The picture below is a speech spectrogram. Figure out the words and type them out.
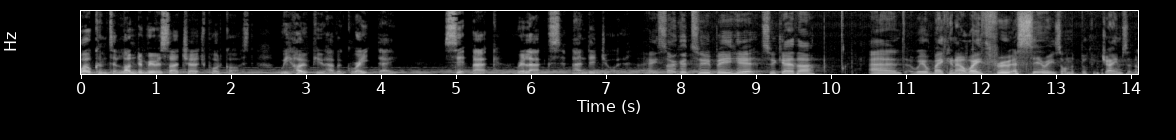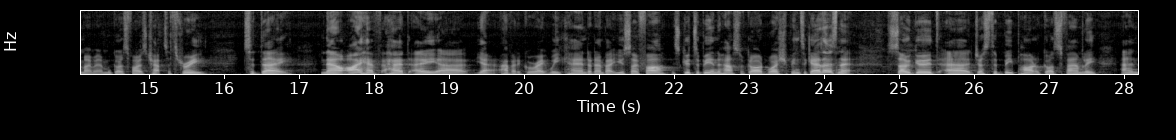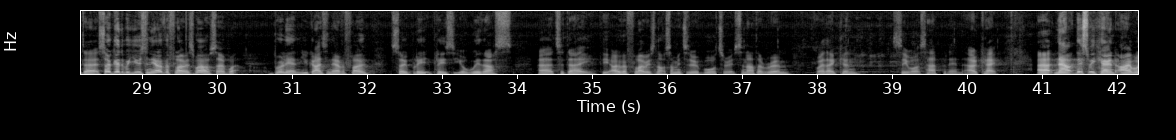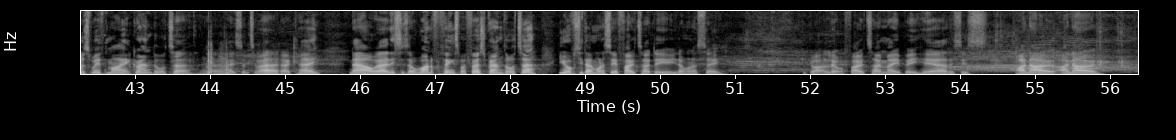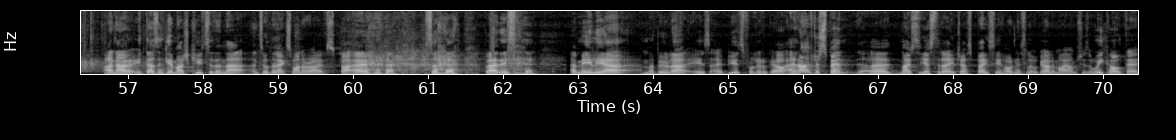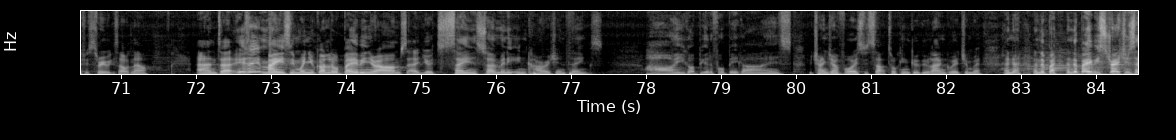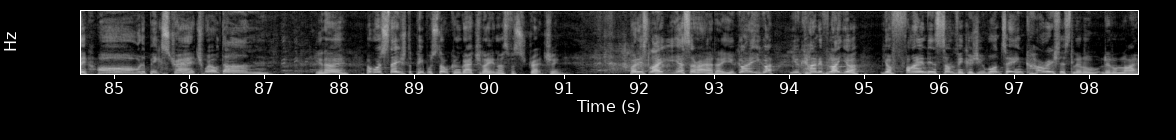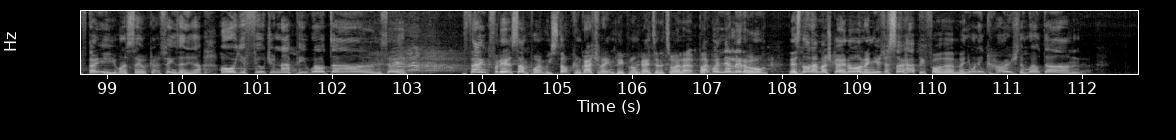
Welcome to London Riverside Church podcast. We hope you have a great day. Sit back, relax, and enjoy. Hey, so good to be here together. And we're making our way through a series on the book of James at the moment. And we've got as far as chapter 3 today. Now, I have had a, uh, yeah, I've had a great weekend. I don't know about you so far. It's good to be in the house of God, worshiping together, isn't it? So good uh, just to be part of God's family. And uh, so good that we're using the overflow as well. So brilliant, you guys in the overflow. So ble- pleased that you're with us uh, today. The overflow is not something to do with water, it's another room where they can see what's happening. Okay. Uh, now, this weekend I was with my granddaughter, uh, hasten to add, okay? Now, uh, this is a wonderful thing. It's my first granddaughter. You obviously don't want to see a photo, do you? You don't want to see. You've got a little photo maybe here. This is, I know, I know. I know it doesn't get much cuter than that until the next one arrives. But, uh, so, but this, Amelia Mabula is a beautiful little girl. And I've just spent uh, most of yesterday just basically holding this little girl in my arms. She's a week old there, she's three weeks old now. And uh, isn't it amazing when you've got a little baby in your arms, uh, you're saying so many encouraging things? Oh, you got beautiful big eyes. We change our voice. We start talking Gugu language, and, we and, the, and, the ba- and the baby stretches. Say, "Oh, what a big stretch! Well done." You know. At what stage do people stop congratulating us for stretching? But it's like, yes, all right, Ade. You got, you got, you kind of like you're, you're finding something because you want to encourage this little, little life, don't you? You want to say things, and like, oh, you filled your nappy. Well done. So, Thankfully, at some point, we stop congratulating people on going to the toilet. But when they're little, there's not that much going on, and you're just so happy for them, and you want to encourage them. Well done.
